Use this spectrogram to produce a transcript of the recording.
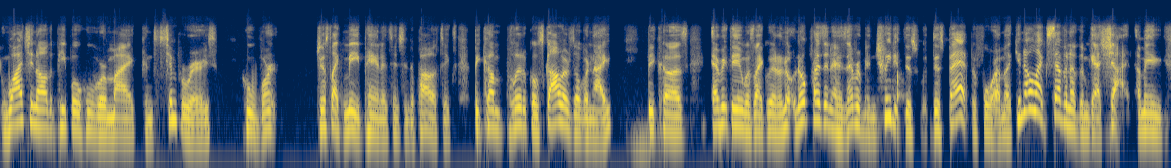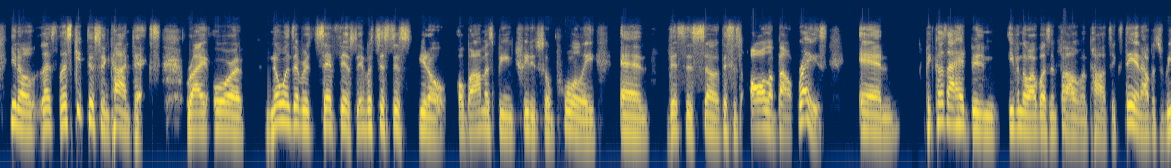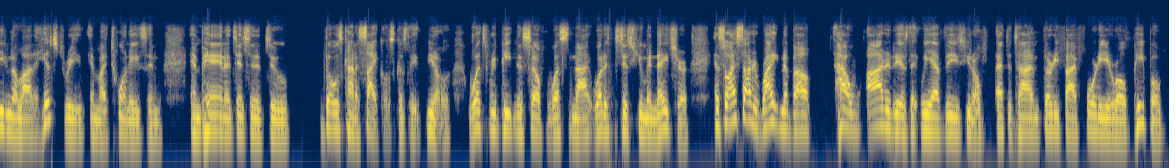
watching all the people who were my contemporaries who weren't just like me paying attention to politics become political scholars overnight because everything was like, well, no, no president has ever been treated this this bad before. I'm like, you know, like seven of them got shot. I mean, you know, let's let's keep this in context, right? Or no one's ever said this. It was just this, you know, Obama's being treated so poorly, and this is so. This is all about race, and because I had been, even though I wasn't following politics then, I was reading a lot of history in my 20s and and paying attention to those kind of cycles because you know what's repeating itself, what's not, what is just human nature, and so I started writing about how odd it is that we have these, you know, at the time, 35, 40 year old people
